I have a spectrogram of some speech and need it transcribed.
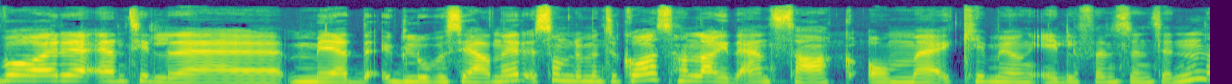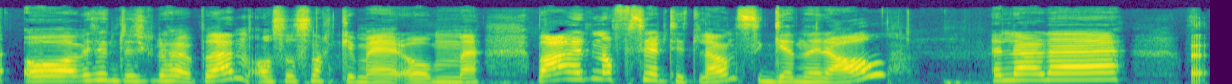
Vår en tidligere medglobusianer, Sondre Munter-Kaas, han lagde en sak om eh, Kim Jong-il for en stund siden. Og vi tenkte vi skulle høre på den, og så snakke mer om eh, Hva er den offisielle tittelen hans? General? Eller er det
